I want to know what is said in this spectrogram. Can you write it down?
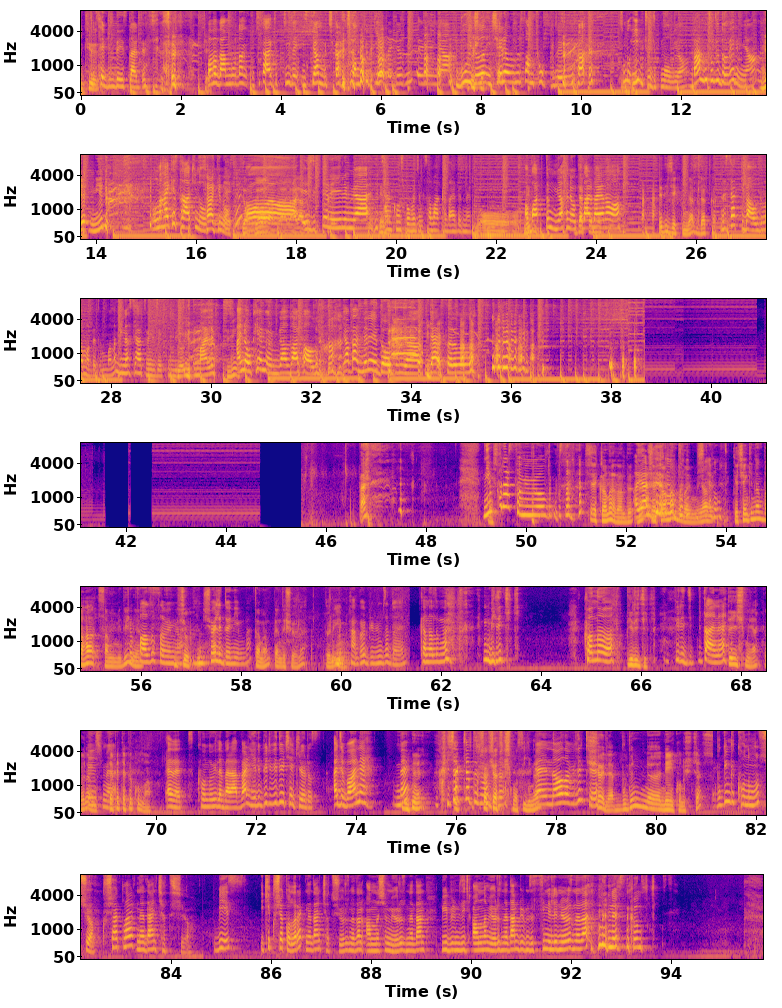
Çünkü Sevgili deistler demiş. Sevgili- Baba ben buradan iki takipçiyle isyan mı çıkartacağım Türkiye'de gözünü seveyim ya. Bu videodan içeri alınırsam çok gülerim yani. Şimdi bu iyi bir çocuk mu oluyor? Ben bu çocuğu döverim ya. niye, niye de- O zaman herkes sakin olsun. sakin olsun. Yok, yok, Aa, alakası- ezik de değilim yani. Sen konuş babacığım sabah kadar dinlerim. Oo, ne, Abarttım yani o kadar dayanamam. ne diyecektim ya bir dakika. Nasihat gibi algılama dedim bana. Bir nasihat verecektim büyük ihtimalle. Sizin- Anne okuyamıyorum biraz daha kaldım. ya ben nereye doğdum ya? Gel sarılalım. ben... Niye bu kadar samimi olduk bu sefer? Ekranı herhalde. Ayarlayamadım, Ekrandan dolayı mı? şey Yani oldu. geçenkinden daha samimi değil mi? Çok fazla samimi. Çok. Şöyle döneyim ben. Tamam ben de şöyle. Böyle iyi mi? Ha böyle birbirimize dönelim. Kanalımın biricik konu. Biricik. Biricik bir tane. Değişmeyen. Öyle Değişmeyen. mi? Tepe tepe kullan. Evet konuyla beraber yeni bir video çekiyoruz. Acaba ne? Ne? Ne? Kuşak çatışması. Kuşak çatışması yine. Yani ne olabilir ki? Şöyle bugün e, neyi konuşacağız? Bugünkü konumuz şu. Kuşaklar neden çatışıyor? Biz iki kuşak olarak neden çatışıyoruz? Neden anlaşamıyoruz? Neden birbirimizi hiç anlamıyoruz? Neden birbirimize sinirleniyoruz? Neden bunların hepsini konuşacağız?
